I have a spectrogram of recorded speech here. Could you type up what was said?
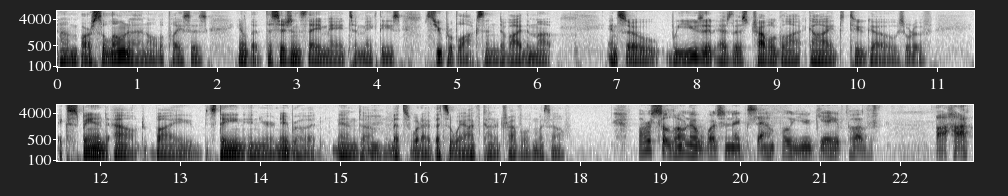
um, Barcelona and all the places, you know, the decisions they made to make these super blocks and divide them up. And so we use it as this travel guide to go sort of expand out by staying in your neighborhood, and um, mm-hmm. that's what I that's the way I've kind of traveled myself. Barcelona was an example you gave of a hot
